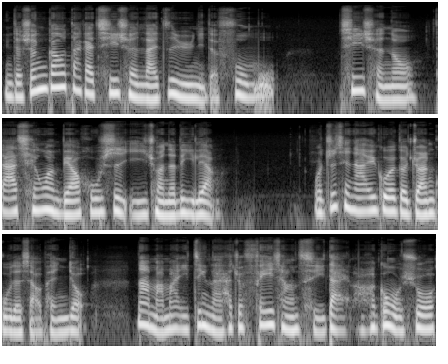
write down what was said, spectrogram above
你的身高大概七成来自于你的父母，七成哦，大家千万不要忽视遗传的力量。我之前呢遇过一个转骨的小朋友。那妈妈一进来，她就非常期待，然后她跟我说，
